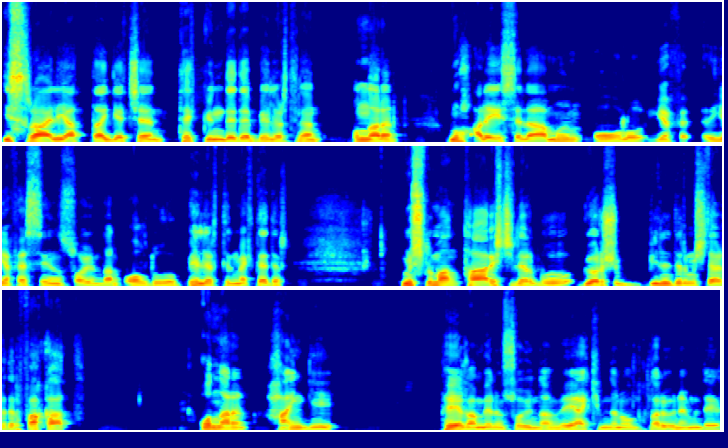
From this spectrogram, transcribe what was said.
İsrailiyatta geçen tekvinde de belirtilen bunların Nuh Aleyhisselam'ın oğlu Yefe, Yefes'in soyundan olduğu belirtilmektedir. Müslüman tarihçiler bu görüşü bildirmişlerdir fakat onların hangi peygamberin soyundan veya kimden oldukları önemli değil.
